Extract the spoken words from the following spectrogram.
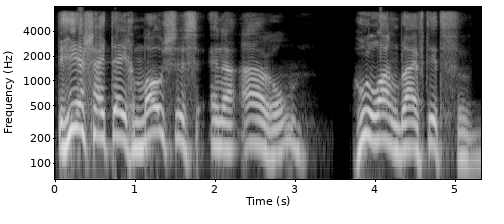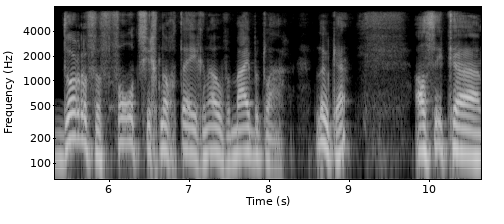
De Heer zei tegen Mozes en Aaron, hoe lang blijft dit verdorven volk zich nog tegenover mij beklagen? Leuk hè? Als ik uh,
